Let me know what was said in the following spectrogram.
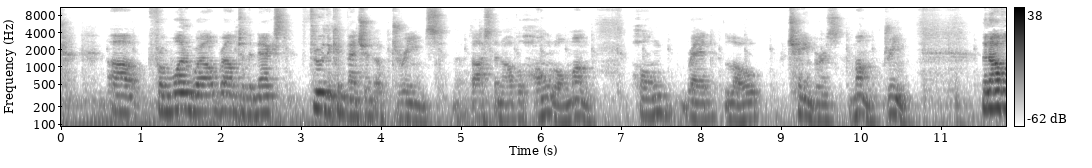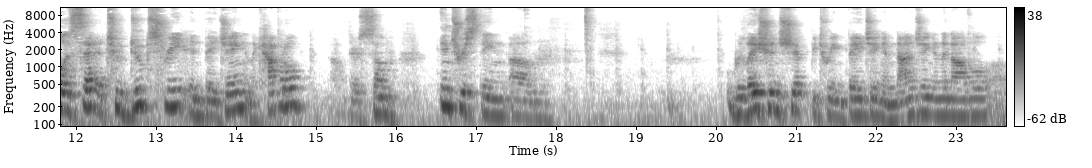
uh, from one realm, to the next through the convention of dreams. Thus, the novel Hong Lou Meng, Hong, red, Lo, chambers, Meng, dream. The novel is set at 2 Duke Street in Beijing, in the capital. There's some interesting um, relationship between Beijing and Nanjing in the novel. Uh,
